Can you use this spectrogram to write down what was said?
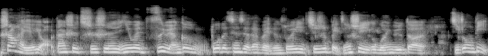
上海也有，但是其实因为资源更多的倾斜在北京，所以其实北京是一个文娱的集中地。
